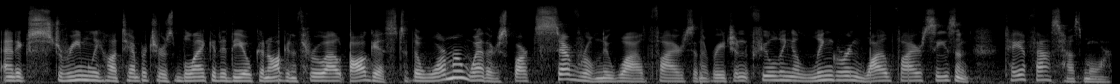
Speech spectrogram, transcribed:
And extremely hot temperatures blanketed the Okanagan throughout August. The warmer weather sparked several new wildfires in the region, fueling a lingering wildfire season. Taya Fast has more.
